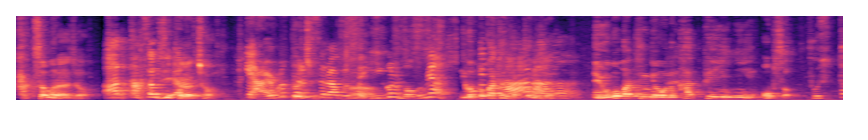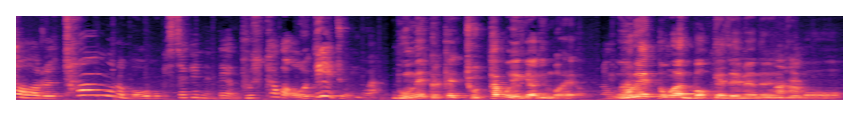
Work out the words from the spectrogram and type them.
각성을 하죠. 아 박성수야? 그렇죠. 이게 알버트렉스라고 해서 그렇지. 어. 이걸 먹으면 이거 이게 똑같은 다 각성제. 알아. 근데 요거 같은 경우는 카페인이 없어. 부스터를 처음으로 먹어보기 시작했는데 부스터가 어디에 좋은 거야? 몸에 그렇게 좋다고 얘기하긴 뭐해요. 그런가? 오랫동안 먹게 되면은 아, 이제 아. 뭐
